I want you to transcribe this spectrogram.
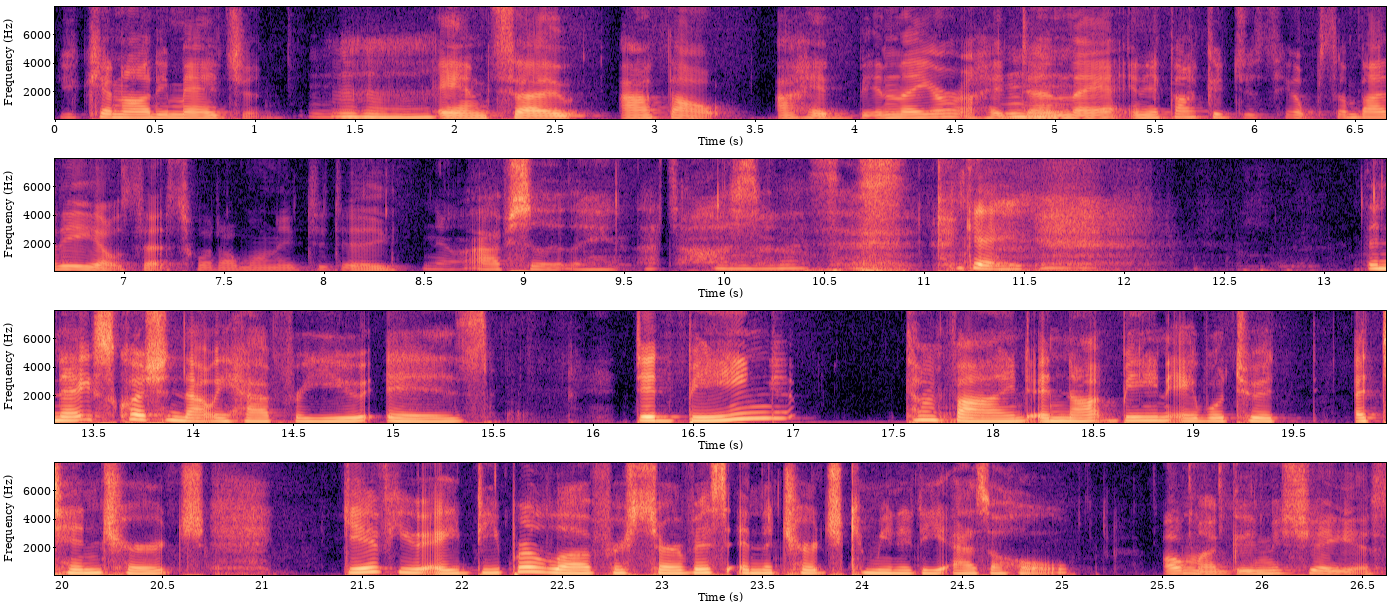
you cannot imagine. And so I thought I had been there, I had done mm-hmm. that, and if I could just help somebody else, that's what I wanted to do. No, absolutely. That's awesome. Okay. The next question that we have for you is Did being confined and not being able to a- attend church give you a deeper love for service in the church community as a whole? Oh my goodness, yes.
